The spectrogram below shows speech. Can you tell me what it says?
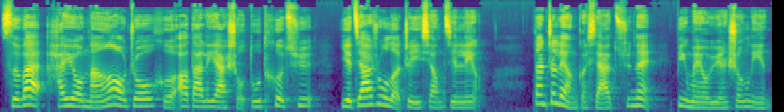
此外，还有南澳洲和澳大利亚首都特区也加入了这一项禁令，但这两个辖区内并没有原生林。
